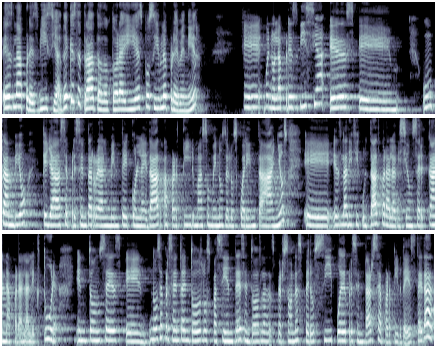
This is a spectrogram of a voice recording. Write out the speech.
Es la presbicia. ¿De qué se trata, doctora? ¿Y es posible prevenir? Eh, bueno, la presbicia es eh, un cambio que ya se presenta realmente con la edad a partir más o menos de los 40 años, eh, es la dificultad para la visión cercana, para la lectura. Entonces, no se presenta en todos los pacientes, en todas las personas, pero sí puede presentarse a partir de esta edad.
